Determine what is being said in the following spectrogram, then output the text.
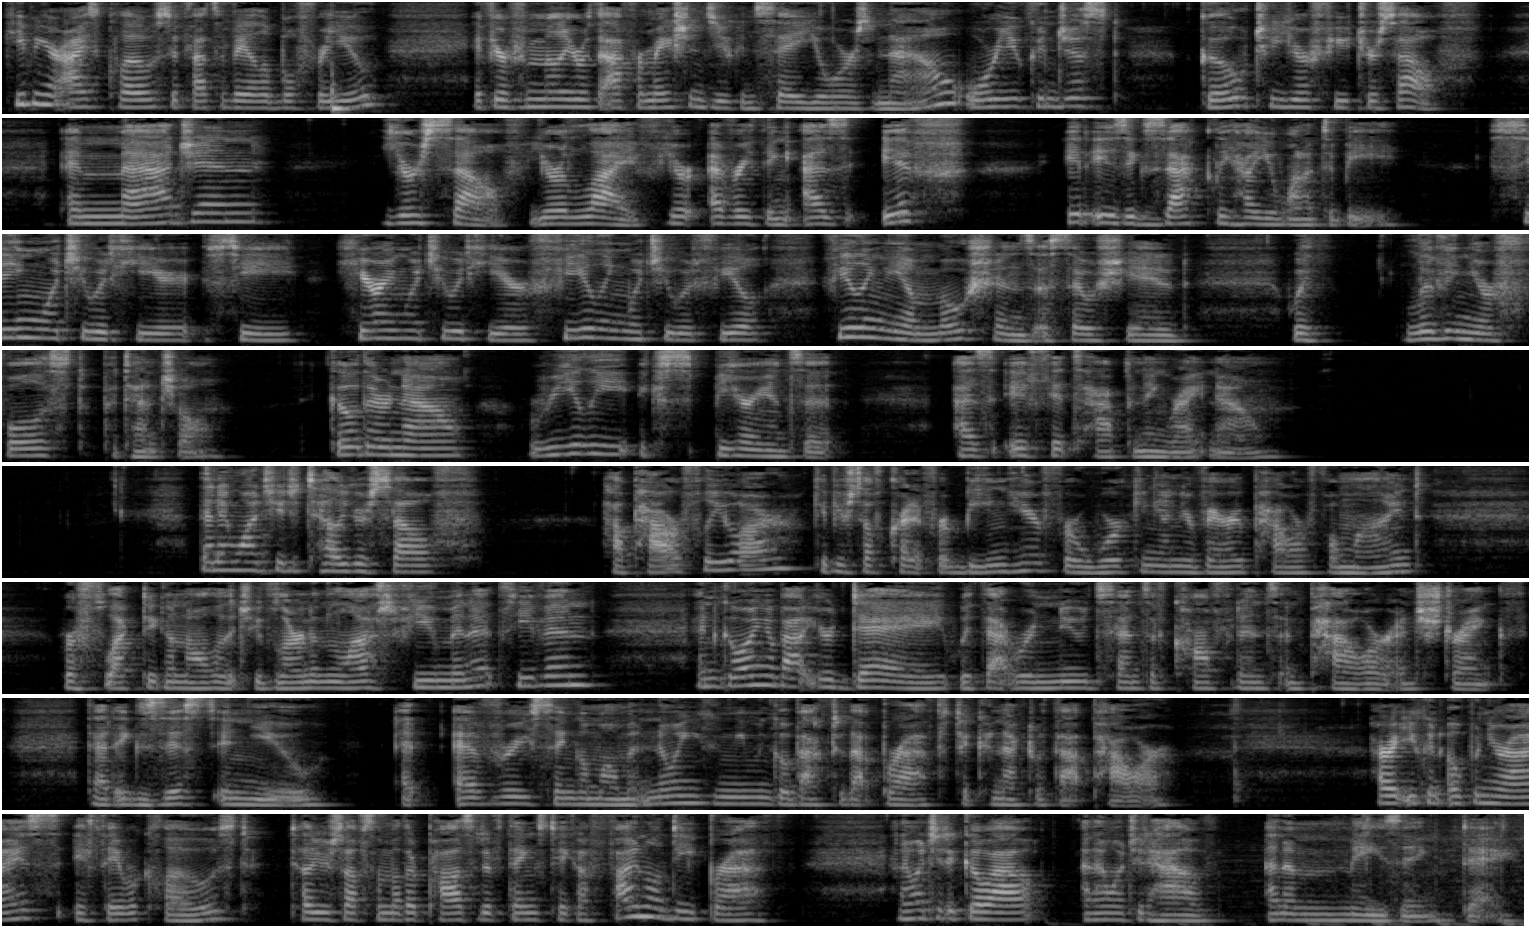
Keeping your eyes closed if that's available for you. If you're familiar with affirmations, you can say yours now, or you can just go to your future self. Imagine yourself, your life, your everything as if it is exactly how you want it to be. Seeing what you would hear, see, hearing what you would hear, feeling what you would feel, feeling the emotions associated with living your fullest potential. Go there now, really experience it as if it's happening right now. Then I want you to tell yourself how powerful you are. Give yourself credit for being here, for working on your very powerful mind, reflecting on all that you've learned in the last few minutes, even, and going about your day with that renewed sense of confidence and power and strength that exists in you at every single moment, knowing you can even go back to that breath to connect with that power. All right, you can open your eyes if they were closed. Tell yourself some other positive things. Take a final deep breath. And I want you to go out and I want you to have an amazing day.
